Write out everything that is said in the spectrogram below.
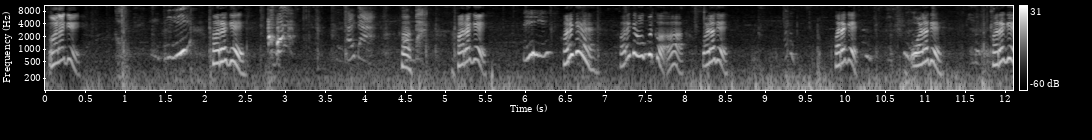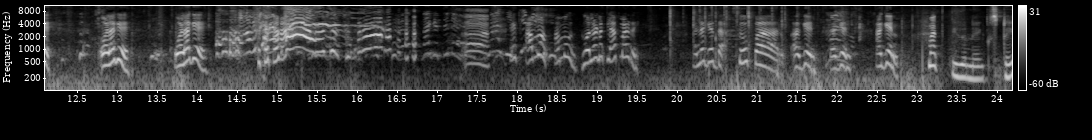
ಒಳಗೆ ಹೊರಗೆ ಹಾ, ಹೊರಗೆ ಹೊರಗೆ ಹೊರಗೆ ಹೋಗ್ಬೇಕು ಹಾ, ಒಳಗೆ ಹೊರಗೆ ಒಳಗೆ ಹೊರಗೆ ಒಳಗೆ ಒಳಗೆ ಆ, ಅಮ್ಮ, ಅಮ್ಮ, ಒಳಗೆ clap ಮಾಡ್ರಿ. ಒಳಗೆ ಎದ್ದ. ಸೂಪರ್ ಅಗೇನ್ ಅಗೇನ್ ಅಗೇನ್ ಮತ್ತೆ ನೆಕ್ಸ್ಟ್ ಡೇ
